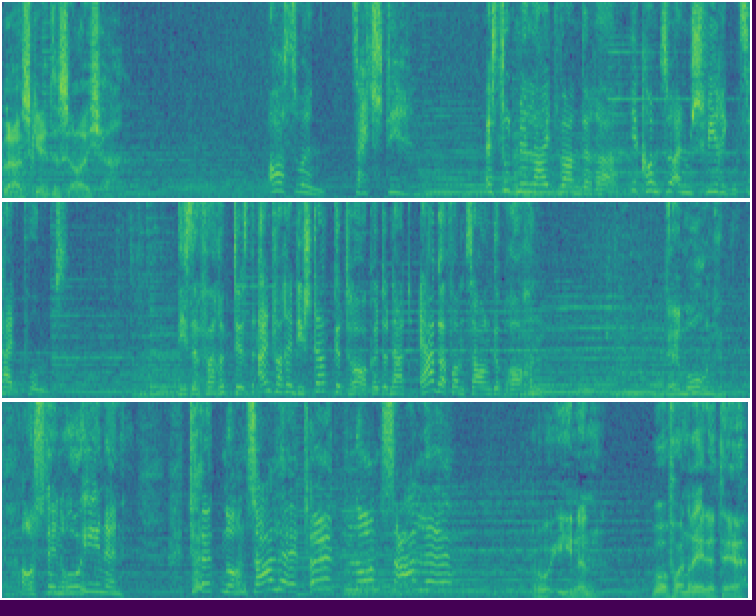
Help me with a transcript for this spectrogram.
Was geht es euch an? Oswin, seid still. Es tut mir leid, Wanderer. Ihr kommt zu einem schwierigen Zeitpunkt. Dieser Verrückte ist einfach in die Stadt getorkelt und hat Ärger vom Zaun gebrochen. Dämonen aus den Ruinen. Töten uns alle! Töten uns alle! Ruinen? Wovon redet er?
